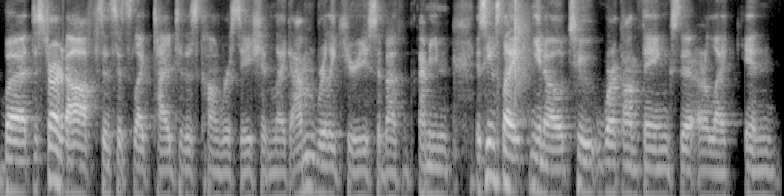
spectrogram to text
But to start off, since it's like tied to this conversation, like I'm really curious about, I mean, it seems like, you know, to work on things that are like in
